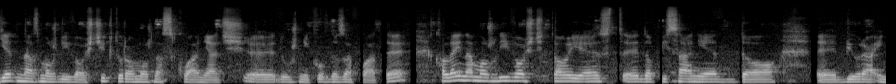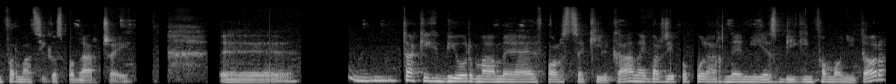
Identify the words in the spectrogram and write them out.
jedna z możliwości, którą można skłaniać y, dłużników do zapłaty. Kolejna możliwość to jest y, dopisanie do Biura Informacji Gospodarczej. Takich biur mamy w Polsce kilka. Najbardziej popularnymi jest Big Info Monitor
